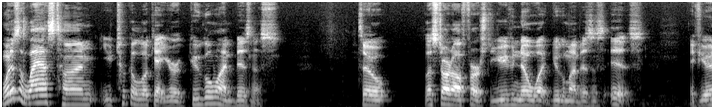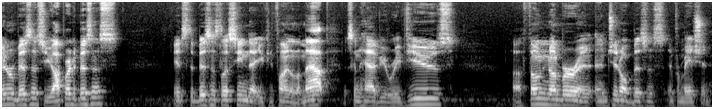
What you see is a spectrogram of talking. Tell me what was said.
When is the last time you took a look at your Google My Business? So, let's start off first. Do you even know what Google My Business is? If you're in a business, you operate a business, it's the business listing that you can find on the map. It's going to have your reviews, uh, phone number, and, and general business information.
